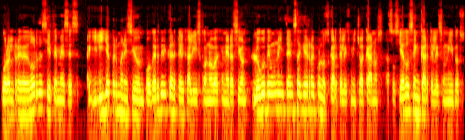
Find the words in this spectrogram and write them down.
Por alrededor de siete meses, Aguililla permaneció en poder del cartel Jalisco Nueva Generación, luego de una intensa guerra con los cárteles michoacanos, asociados en Cárteles Unidos.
